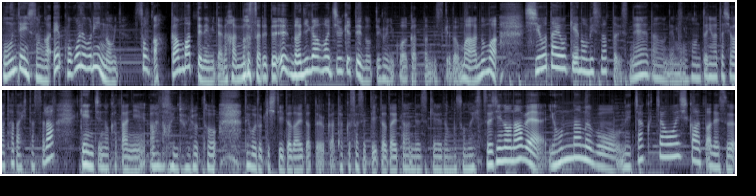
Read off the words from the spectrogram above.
もう運転手さんが「えここで降りんの?」みたいな「そうか頑張ってね」みたいな反応されて「え何が待ち受けてんの?」っていう風に怖かったんですけどまああのまあ塩対応系のお店だったですねなのでもう本当に私はただひたすら現地の方にあのいろいろと手ほどきしていただいたというか託させていただいたんですけれどもその羊の鍋ヨンナムボめちゃくちゃ美味しかったです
